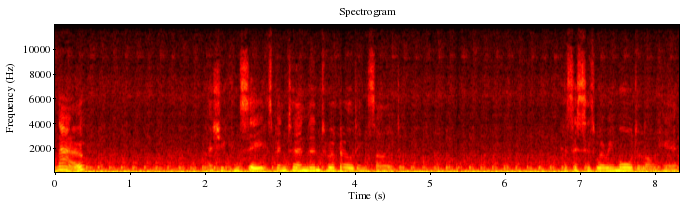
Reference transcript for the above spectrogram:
Now, as you can see, it's been turned into a building site. Because this is where we moored along here.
